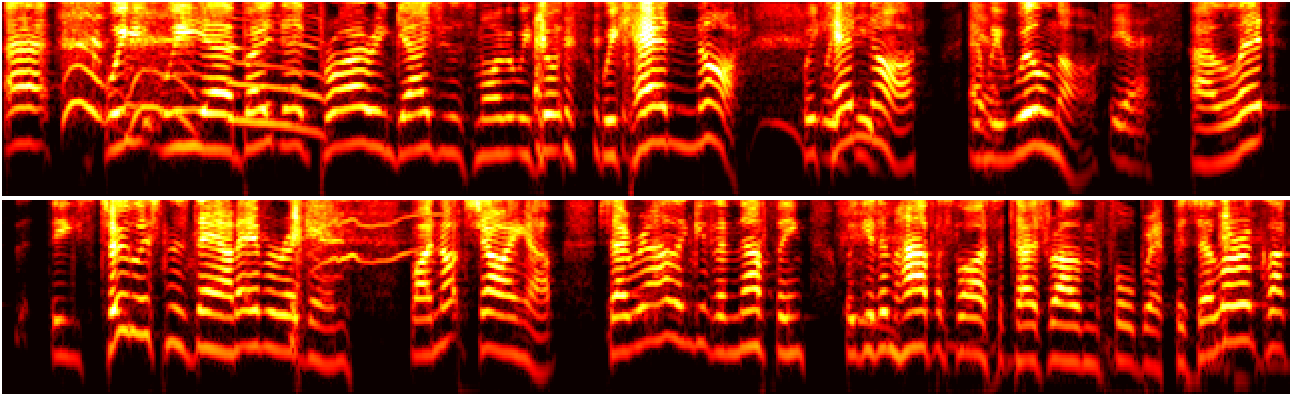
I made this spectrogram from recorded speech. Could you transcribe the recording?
Uh, we we uh, both had prior engagement this morning, but we thought we cannot, we, We did. cannot, and we will not Yes. uh, let these two listeners down ever again by not showing up. So rather than give them nothing, we give them half a slice of toast rather than the full breakfast. So Lauren Clark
